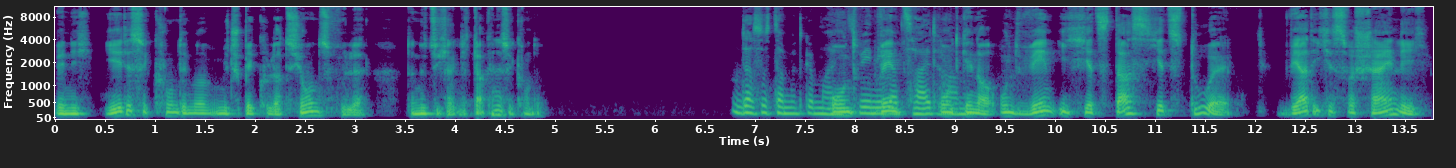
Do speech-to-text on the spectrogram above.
wenn ich jede Sekunde nur mit Spekulation fühle, dann nütze ich eigentlich gar keine Sekunde. Das ist damit gemeint, und weniger wenn, Zeit haben. Und genau, und wenn ich jetzt das jetzt tue, werde ich es wahrscheinlich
